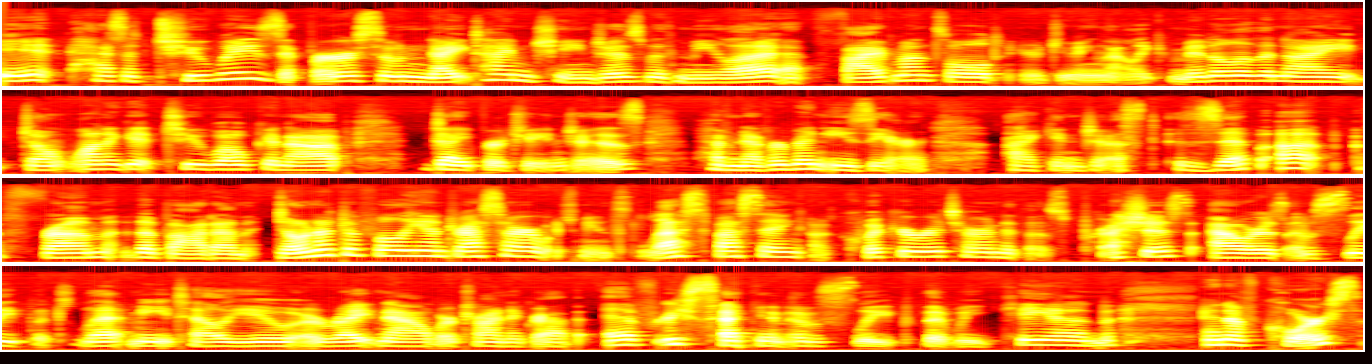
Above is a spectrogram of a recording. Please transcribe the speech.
It has a two way zipper, so nighttime changes with Mila at five months old. You're doing that like middle of the night, don't want to get too woken up. Diaper changes have never been easier. I can just zip up from the bottom. Don't have to fully undress her, which means less fussing, a quicker return to those precious hours of sleep, which let me tell you, right now we're trying to grab every second of sleep that we can. And of course,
